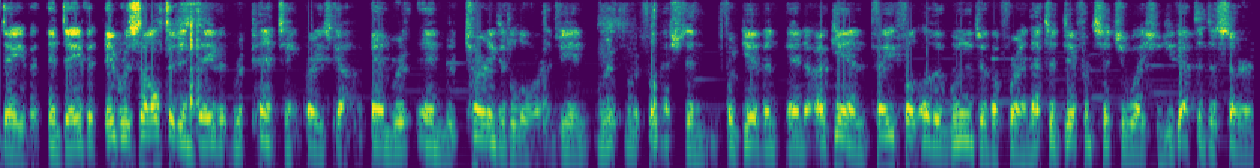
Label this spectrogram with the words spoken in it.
David. And David, it resulted in David repenting, praise God, and, re- and returning to the Lord and being re- refreshed and forgiven. And again, faithful are the wounds of a friend. That's a different situation. You got to discern.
